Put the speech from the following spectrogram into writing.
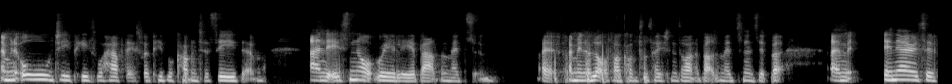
I mean, all GPs will have this where people come to see them, and it's not really about the medicine. I, I mean, a lot of our consultations aren't about the medicine, is it? But um, in areas of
